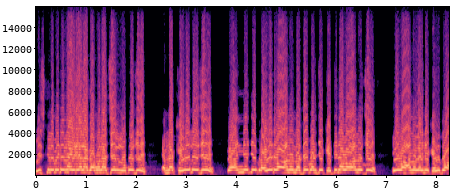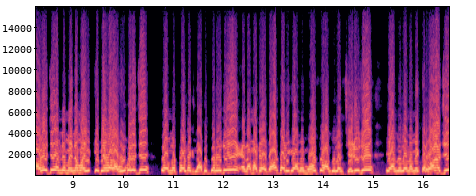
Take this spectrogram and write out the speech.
વીસ કિલોમીટરના એરિયાના ગામોના છે લોકો છે, એમના ખેડૂતો છે કે અન્ય જે પ્રાઇવેટ વાહનો નથી, પણ જે ખેતીના વાહનો છે, એ વાહનો લઈને ખેડૂતો આવે છે. એમને મહિનામાં એક કે બે વાર આવવું પડે છે. તો એમનો ટોલ ટેક્સ નાબૂદ કરવો જોઈએ. એના માટે અઢાર તારીખે અમે મોટું આંદોલન છેડ્યું છે. એ આંદોલન અમે કરવાના છે.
